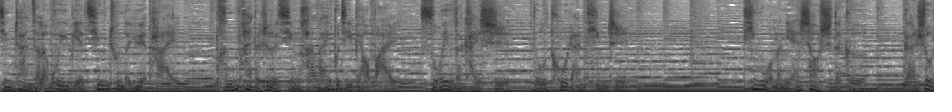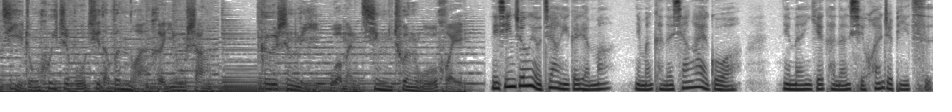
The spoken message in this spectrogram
已经站在了挥别青春的月台，澎湃的热情还来不及表白，所有的开始都突然停止。听我们年少时的歌，感受记忆中挥之不去的温暖和忧伤。歌声里，我们青春无悔。你心中有这样一个人吗？你们可能相爱过，你们也可能喜欢着彼此，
